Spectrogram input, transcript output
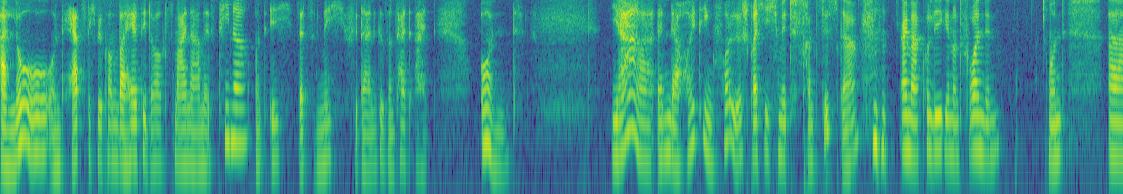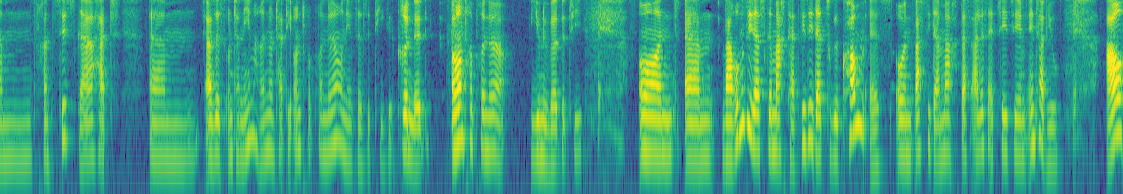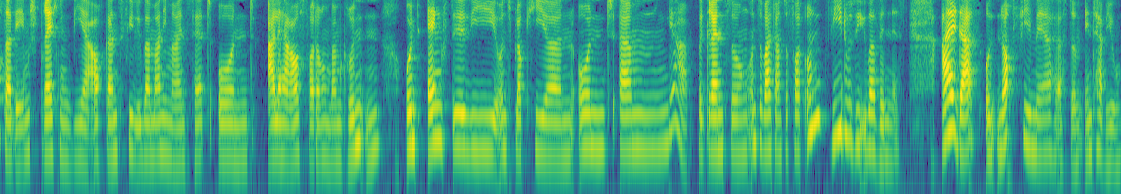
Hallo und herzlich willkommen bei Healthy Dogs. Mein Name ist Tina und ich setze mich für deine Gesundheit ein. Und ja, in der heutigen Folge spreche ich mit Franziska, einer Kollegin und Freundin. Und ähm, Franziska hat, ähm, also ist Unternehmerin und hat die Entrepreneur University gegründet. Entrepreneur University. Und ähm, warum sie das gemacht hat, wie sie dazu gekommen ist und was sie da macht, das alles erzählt sie im Interview. Außerdem sprechen wir auch ganz viel über Money Mindset und alle Herausforderungen beim Gründen und Ängste, die uns blockieren und ähm, ja, Begrenzungen und so weiter und so fort und wie du sie überwindest. All das und noch viel mehr hörst du im Interview.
